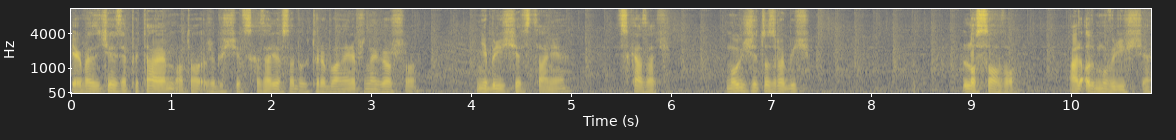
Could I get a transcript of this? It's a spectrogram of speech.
Jak Was dzisiaj zapytałem o to, żebyście wskazali osobę, która była najlepsza, najgorsza, nie byliście w stanie wskazać. Mogliście to zrobić losowo, ale odmówiliście.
